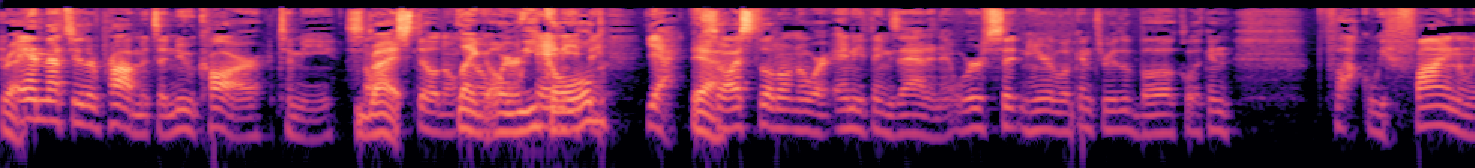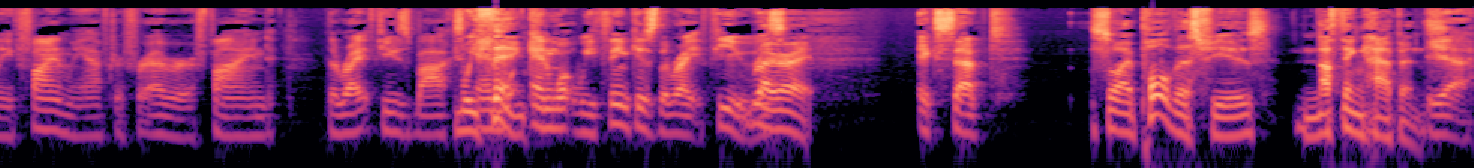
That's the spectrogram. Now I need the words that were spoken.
Right. and that's the other problem. It's a new car to me, so I Right. still don't Like know a week anything- old? Yeah, Yeah. So I still don't know where anything's at in it. We're sitting here looking through the book, looking. Fuck, we finally, finally, after forever, find the right fuse box. We and, think. and what we think is the right fuse. right, right. Except, So I pull this fuse, nothing happens. yeah,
